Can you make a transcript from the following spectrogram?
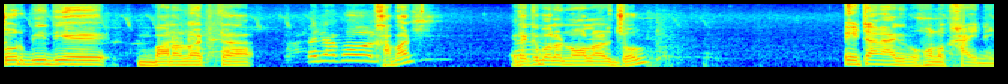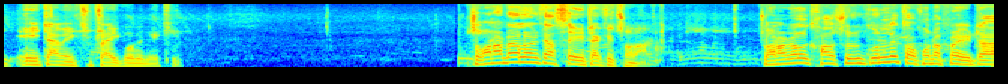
চর্বি দিয়ে বানানো একটা খাবার। এটাকে বলে নলার জল। এইটা আমি আগে কখনো খাই নাই। এইটা আমি একটু ট্রাই করে দেখি। চনা ডালের কাছে এটা কিছু না। চনা ডাল খাওয়া শুরু করলে তখন আপনার এটা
